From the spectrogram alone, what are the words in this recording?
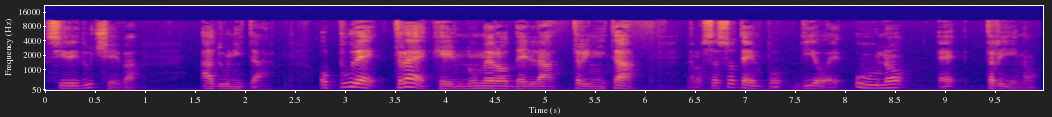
si riduceva ad unità. Oppure 3 che è il numero della Trinità. Nello stesso tempo Dio è uno, è trino.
